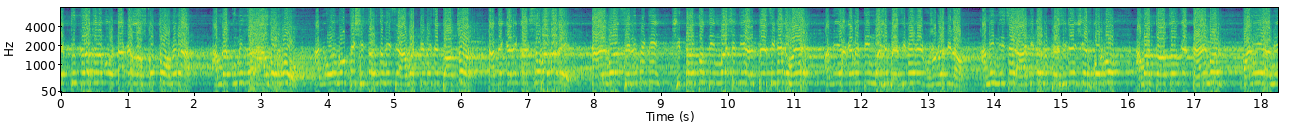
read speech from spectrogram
নেতৃত্ব দেওয়ার জন্য কোনো টাকা লস করতে হবে না আমরা কুমিল্লার হাল ধরবো আমি ওই মুহূর্তে সিদ্ধান্ত নিয়েছি আমার টিমে যে দশজন তাদেরকে আমি কক্সবাজারে ডায়মন্ড সেলিব্রিটি সিদ্ধান্ত তিন মাসে দিয়ে আমি প্রেসিডেন্ট হয়ে আমি আগামী তিন মাসে প্রেসিডেন্টের ঘোষণা দিলাম নিজের আমি প্রেসিডেন্ট শেপ করব। আমার দশজনকে ডায়মন্ড বানিয়ে আমি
